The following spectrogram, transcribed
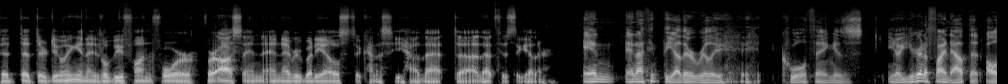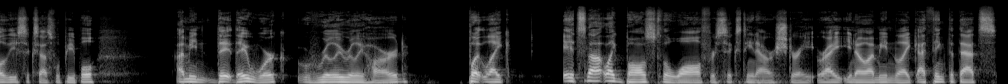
that that they're doing, and it'll be fun for for us and and everybody else to kind of see how that uh, that fits together. And and I think the other really cool thing is you know you're going to find out that all of these successful people, I mean they they work really really hard, but like it's not like balls to the wall for 16 hours straight, right? You know, I mean like I think that that's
